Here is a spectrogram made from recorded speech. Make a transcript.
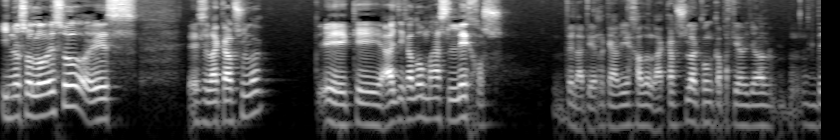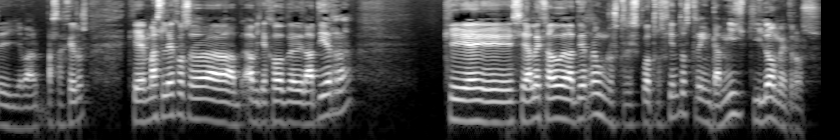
Y no solo eso, es, es la cápsula eh, que ha llegado más lejos de la Tierra, que ha viajado la cápsula con capacidad de llevar, pasajeros, que más lejos ha, viajado de la Tierra, que se ha alejado de la Tierra unos 430.000 kilómetros.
